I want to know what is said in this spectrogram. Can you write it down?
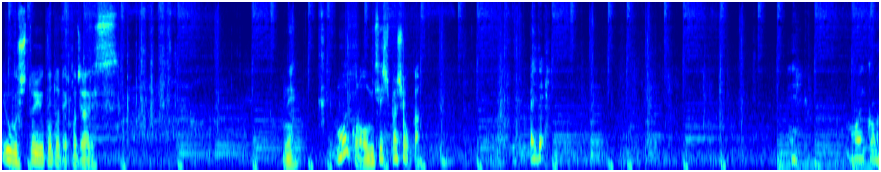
よしということでこちらです。ね。もう一個のお見せしましょうか。はいで。もう一個の。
